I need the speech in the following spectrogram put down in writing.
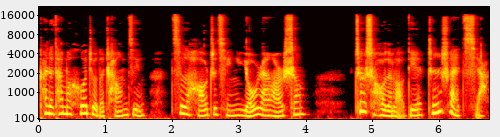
看着他们喝酒的场景。自豪之情油然而生。这时候的老爹真帅气啊！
